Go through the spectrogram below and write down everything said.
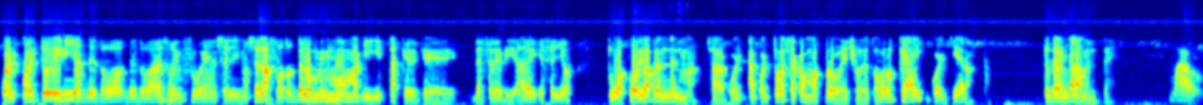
¿Cuál, ¿Cuál tú dirías de todo, de todos esos influencers y no sé, las fotos de los mismos maquillistas que, que de celebridades y qué sé yo? Tú has podido aprender más. O sea, ¿a cuál, a cuál tú le has sacado más provecho? De todos los que hay, cualquiera. Que te venga a la mente. Wow.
